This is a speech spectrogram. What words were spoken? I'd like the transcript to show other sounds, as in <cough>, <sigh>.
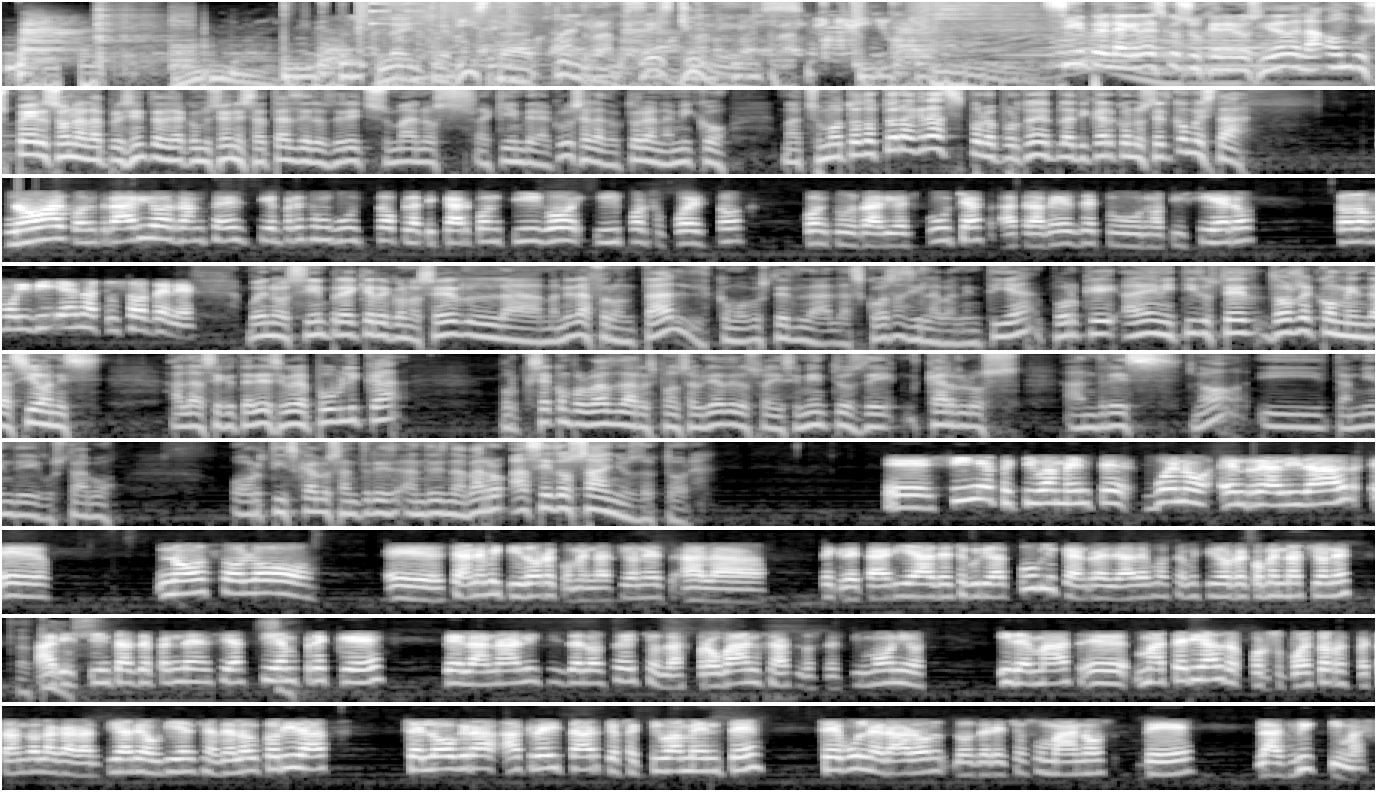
La entrevista con Ramsés Yunes. Siempre le agradezco su generosidad a la ombudsperson, a la presidenta de la Comisión Estatal de los Derechos Humanos aquí en Veracruz, a la doctora Namiko Matsumoto. Doctora, gracias por la oportunidad de platicar con usted. ¿Cómo está? No, al contrario, Ramsés, siempre es un gusto platicar contigo y, por supuesto, con tus radioescuchas a través de tu noticiero todo muy bien, a tus órdenes. Bueno, siempre hay que reconocer la manera frontal, como ve usted las cosas y la valentía, porque ha emitido usted dos recomendaciones a la Secretaría de Seguridad Pública, porque se ha comprobado la responsabilidad de los fallecimientos de Carlos Andrés, ¿no? Y también de Gustavo Ortiz, Carlos Andrés, Andrés Navarro, hace dos años, doctora. Eh, sí, efectivamente. Bueno, en realidad, eh, no solo eh, se han emitido recomendaciones a la Secretaría de Seguridad Pública. En realidad hemos emitido recomendaciones a, distintas dependencias siempre que del análisis de los hechos, las probanzas, los testimonios y demás eh, material, por supuesto respetando la garantía de audiencia de la autoridad, se logra acreditar que efectivamente se vulneraron los derechos humanos de las víctimas.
